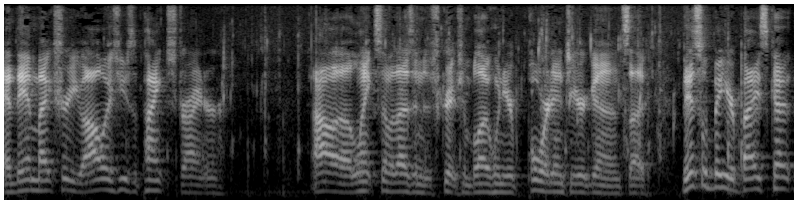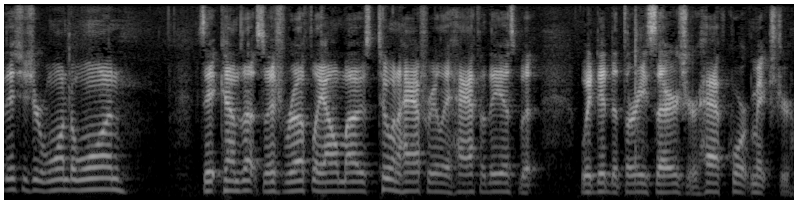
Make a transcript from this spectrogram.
And then make sure you always use a paint strainer I'll uh, link some of those in the description below when you're poured into your gun. So this will be your base coat. This is your one-to-one. -one. It comes up, so it's roughly almost two and a half, really half of this, but we did the three, so there's your half quart mixture.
